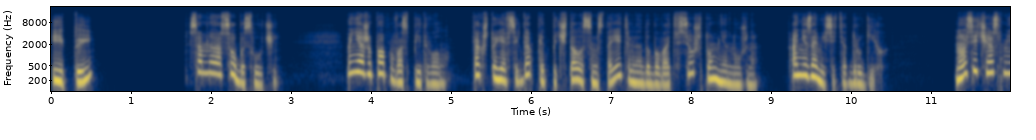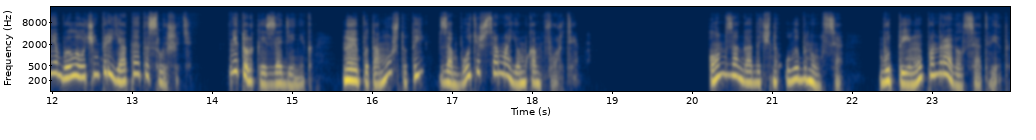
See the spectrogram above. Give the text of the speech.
И ты? Со мной особый случай. Меня же папа воспитывал, так что я всегда предпочитала самостоятельно добывать все, что мне нужно, а не зависеть от других. Но сейчас мне было очень приятно это слышать. Не только из-за денег, но и потому, что ты заботишься о моем комфорте. Он загадочно улыбнулся, будто ему понравился ответ,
